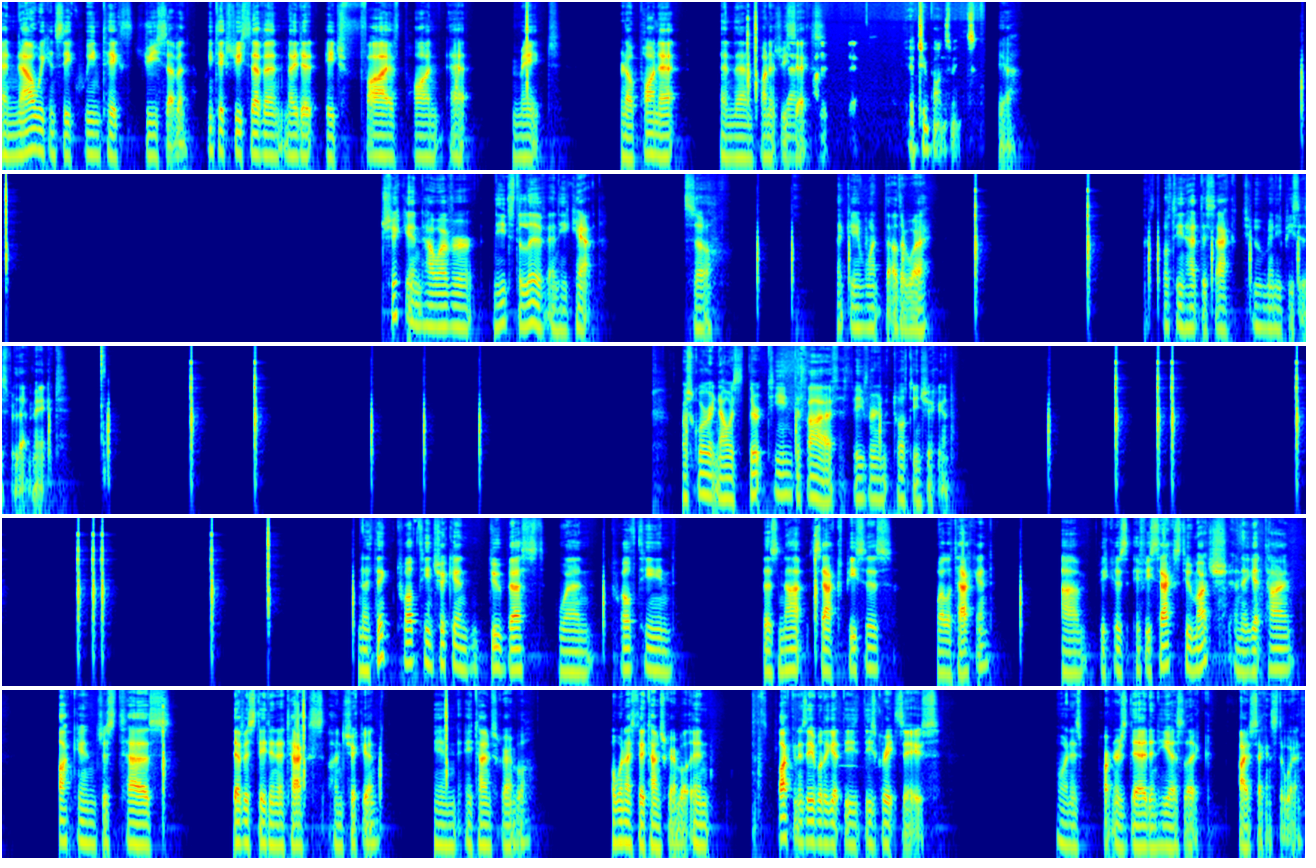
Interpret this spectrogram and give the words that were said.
And now we can see queen takes g7. Queen takes g7, knight at h5, pawn at mate. Or no, pawn at and then pawn at g6. Yeah, two pawns means. Yeah. Chicken, however, needs to live and he can't. So that game went the other way. 12 had to sack too many pieces for that mate. Our score right now is 13 to 5, favoring 12 Teen chicken. And I think 12 Teen chicken do best when 12 Teen does not sack pieces while attacking. Um, because if he sacks too much and they get time, Plotkin just has devastating attacks on chicken in a time scramble. But when I say time scramble, and Plotkin is able to get these these great saves when his partner's dead and he has like five seconds to win.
